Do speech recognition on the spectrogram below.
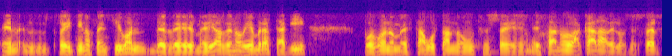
en, rating ofensivo desde mediados de noviembre hasta aquí. Pues bueno, me está gustando mucho ese, esa nueva cara de los Spurs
